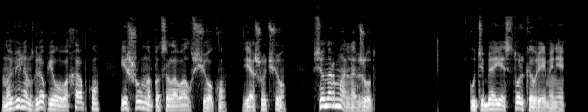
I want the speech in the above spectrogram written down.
но Вильям сгреб его в охапку и шумно поцеловал в щеку. «Я шучу. Все нормально, Джуд. У тебя есть столько времени,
